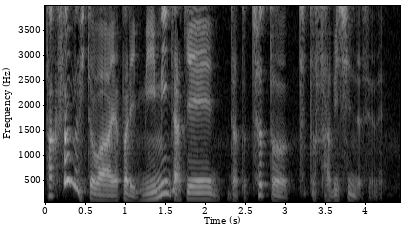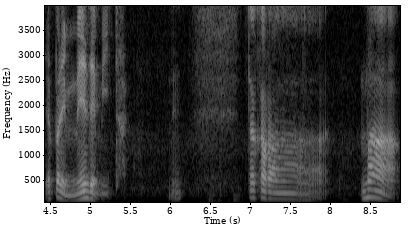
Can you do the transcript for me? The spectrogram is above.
たくさんの人はやっぱり耳だけだとちょっとちょっと寂しいんですよね。やっぱり目で見たい。ね、だからまあ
